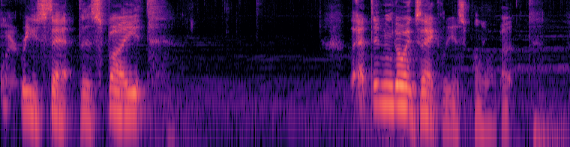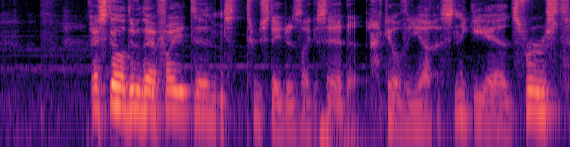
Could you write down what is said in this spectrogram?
we're reset this fight. That didn't go exactly as planned, but I still do that fight in two stages, like I said. Kill the uh, sneaky ads first.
